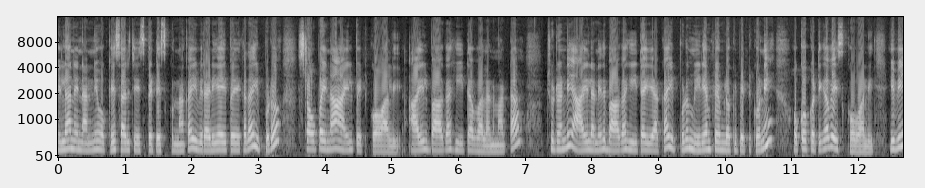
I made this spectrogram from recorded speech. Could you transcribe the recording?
ఇలా నేను అన్నీ ఒకేసారి చేసి పెట్టేసుకున్నాక ఇవి రెడీ అయిపోయాయి కదా. ఇప్పుడు స్టవ్ పైన ఆయిల్ పెట్టుకోవాలి. ఆయిల్ బాగా హీట్ అవ్వాలన్నమాట. చూడండి ఆయిల్ అనేది బాగా హీట్ అయ్యాక ఇప్పుడు మీడియం ఫ్లేమ్లోకి పెట్టుకొని ఒక్కొక్కటిగా వేసుకోవాలి. ఇవి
